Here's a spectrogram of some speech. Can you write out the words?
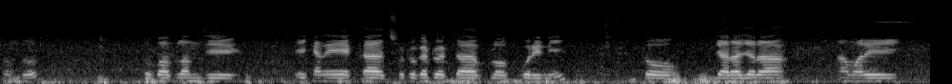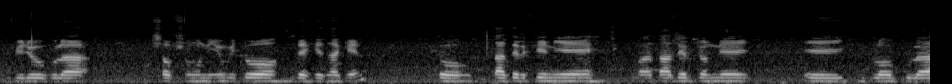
সুন্দর। তো ভাবলাম যে এখানে একটা ছোটোখাটো একটা ব্লগ করে নিই। তো যারা যারা আমার এই ভিডিওগুলা সবসময় নিয়মিত দেখে থাকেন। তো তাদেরকে নিয়ে বা তাদের জন্যে এই ব্লগগুলা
